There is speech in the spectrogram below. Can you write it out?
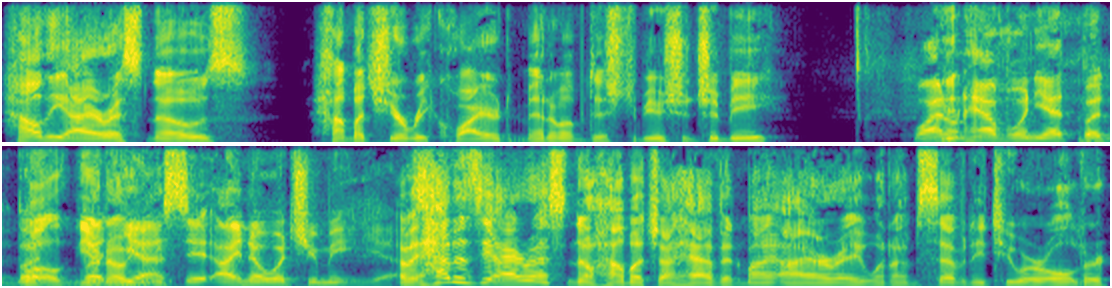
how the IRS knows how much your required minimum distribution should be? Well, I don't have one yet, but but, Well, you but know, yes, it, I know what you mean. Yes. I mean, how does the IRS know how much I have in my IRA when I'm 72 or older,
